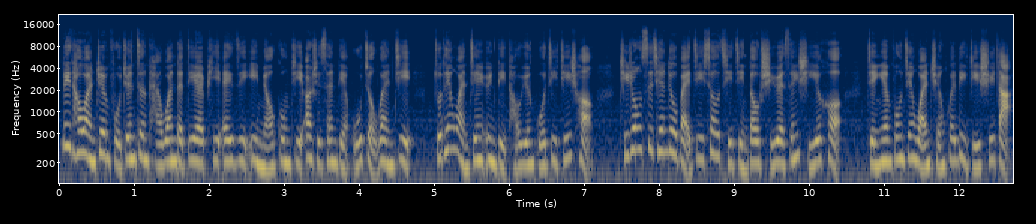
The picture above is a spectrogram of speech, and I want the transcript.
立陶宛政府捐赠台湾的第二批 AZ 疫苗共计二十三点五九万剂，昨天晚间运抵桃园国际机场，其中四千六百剂效期仅到十月三十一号，检验封缄完成会立即施打，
